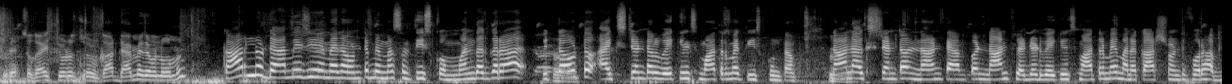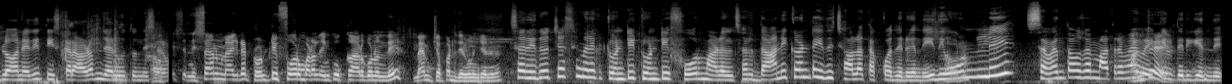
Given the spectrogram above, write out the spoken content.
చూడండి. సో గైస్ చూడొచ్చు. కార్ డ్యామేజ్ మ్యామ్ కార్లో డ్యామేజ్ ఏమైనా ఉంటే మేము అసలు తీసుకోము. మన దగ్గర వితౌట్ యాక్సిడెంటల్ వెహికల్స్ మాత్రమే తీసుకుంటాం. Non accidental non tamper non flooded vehicles మాత్రమే మన కార్స్ ట్వంటీ ఫోర్ హబ్లో అనేది తీసుకురావడం జరుగుతుంది sir Nissan Magnite twenty four model ఇంకొక కార్ కూడా ఉంది. మ్యామ్ చెప్పండి సార్ ఇది వచ్చేసి మనకి twenty twenty four model sir దానికంటే ఇది చాలా తక్కువ తిరిగింది. ఇది ఓన్లీ సెవెన్ థౌసండ్ మాత్రమే? వెహికల్ తిరిగింది.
